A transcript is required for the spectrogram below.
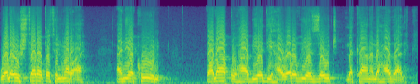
ولو اشترطت المرأة أن يكون طلاقها بيدها ورضي الزوج لكان لها ذلك.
